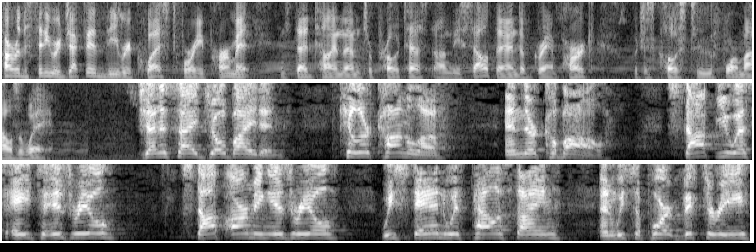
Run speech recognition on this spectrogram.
However, the city rejected the request for a permit, instead telling them to protest on the south end of Grant Park, which is close to four miles away. Genocide Joe Biden, killer Kamala, and their cabal. Stop U.S. aid to Israel. Stop arming Israel. We stand with Palestine and we support victory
